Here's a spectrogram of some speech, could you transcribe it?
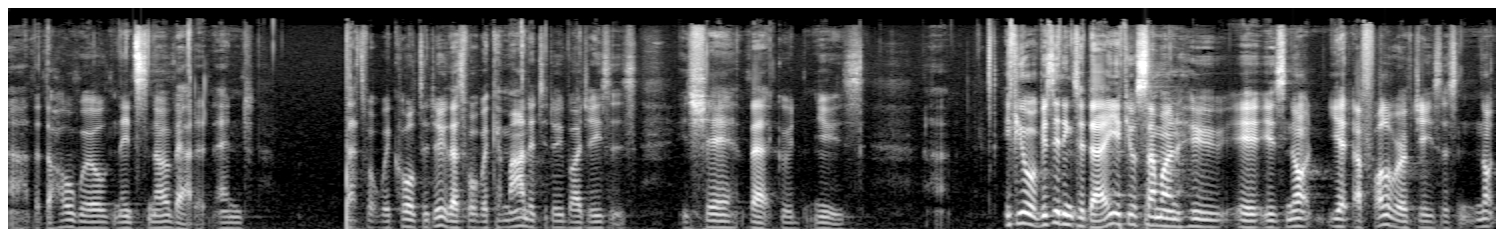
uh, that the whole world needs to know about it. And that's what we're called to do. That's what we're commanded to do by Jesus, is share that good news. If you're visiting today, if you're someone who is not yet a follower of Jesus, not,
